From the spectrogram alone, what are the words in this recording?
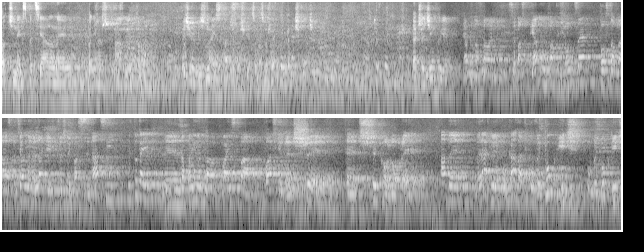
odcinek specjalny, ponieważ mamy to, będziemy mieć najstarszą świecącą żarówkę na świecie. Także dziękujemy. Sebastianą 2000. Powstał na specjalne wydanie fizycznej fascynacji. I tutaj y, zapaliłem dla Państwa właśnie te trzy, te trzy kolory, aby wyraźnie pokazać, uwypuklić, uwypuklić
